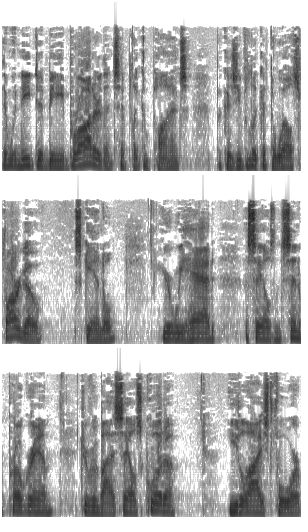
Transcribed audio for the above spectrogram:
that would need to be broader than simply compliance because you've looked at the Wells Fargo scandal. Here we had a sales incentive program driven by a sales quota utilized for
